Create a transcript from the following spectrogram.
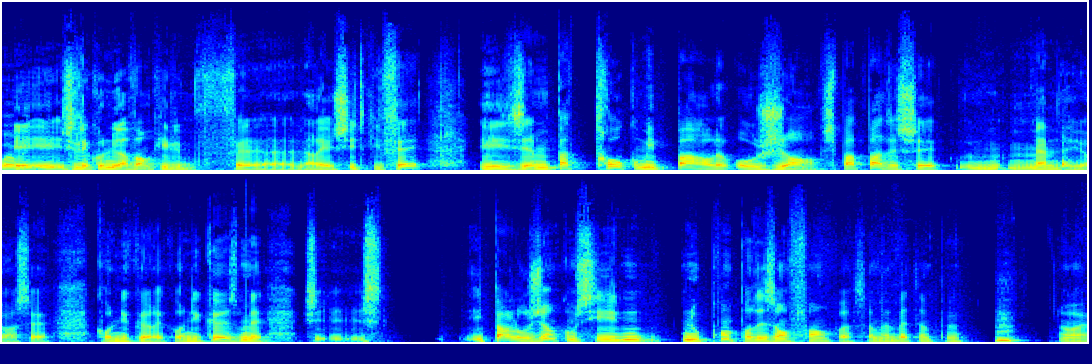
ouais, ouais. Et, et je l'ai connu avant qu'il fait euh, la réussite qu'il fait. Et j'aime pas trop comme il parle aux gens. Je parle pas de ces, même d'ailleurs, ces chroniqueurs et chroniqueuses, mais je- je- il parle aux gens comme s'il nous prend pour des enfants. Quoi. Ça m'embête un peu. Hmm. Ouais.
